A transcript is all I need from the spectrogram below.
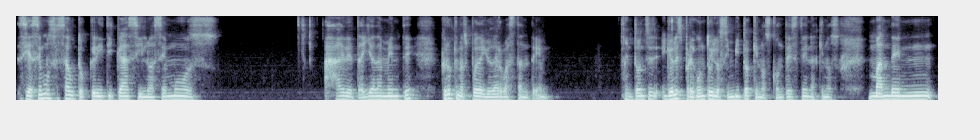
si hacemos esa autocrítica, si lo hacemos detalladamente, creo que nos puede ayudar bastante. ¿eh? Entonces, yo les pregunto y los invito a que nos contesten, a que nos manden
